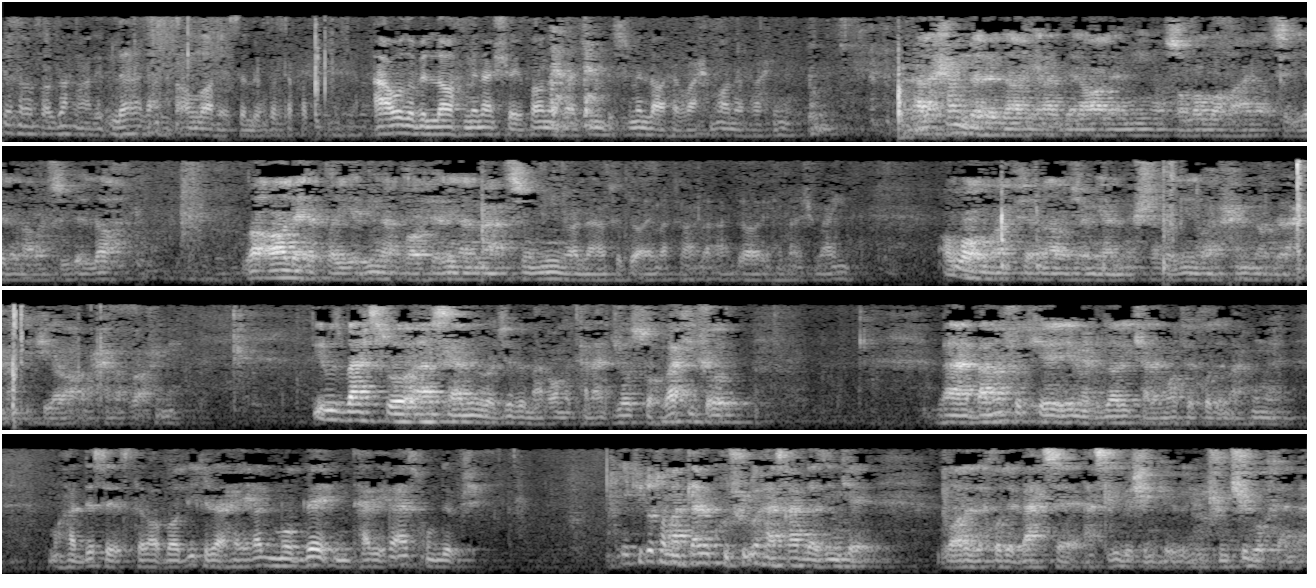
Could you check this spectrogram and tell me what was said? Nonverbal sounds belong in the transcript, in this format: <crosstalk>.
لا لا الله يسلمك اعوذ بالله من الشیطان الرجیم. بسم الله الرحمن الرحیم. الحمد لله رب العالمین و صلی الله علی سیدنا رسول الله و آله الطیبین الطاهرین المعصومین و لعنت دائمت علی اعدائهم اجمعین. اللهم اغفرنا جميع المشتغلین و ارحمنا برحمتك یا ارحم الراحمین. دیروز بحث رو از کردیم راجع به مقام تنجس صحبتی شد. و بنا شد که یه مقداری کلمات خود مرحوم محدث استرابادی که در حقیقت مبدع این طریقه از خونده بشه یکی دو تا مطلب کوچولو هست قبل از اینکه وارد خود بحث اصلی بشیم که ببینیم ایشون چی گفتن و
